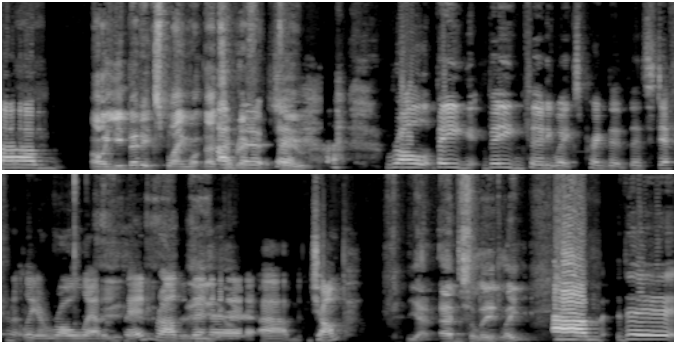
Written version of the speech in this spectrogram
Um, oh, you'd better explain what that's I a reference to. roll being being 30 weeks pregnant there's definitely a roll out of bed rather than a um, jump Yeah, absolutely. um, the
